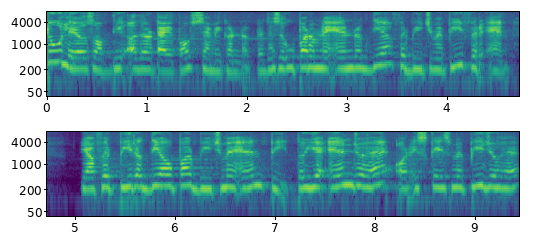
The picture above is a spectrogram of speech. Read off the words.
two layers of the other type of semiconductor जैसे ऊपर हमने एन रख दिया, फिर बीच में पी फिर एन या फिर पी रख दिया ऊपर, बीच में एन पी तो ये एन जो है और इस केस में पी जो है,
